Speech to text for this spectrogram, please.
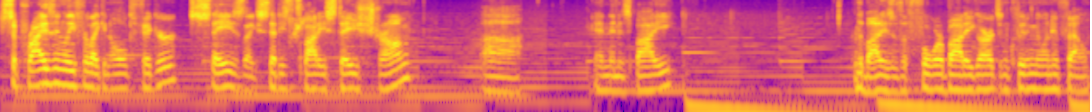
Surprisingly for like an old figure stays like steadies its body stays strong uh and then his body the bodies of the four bodyguards, including the one who fell,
